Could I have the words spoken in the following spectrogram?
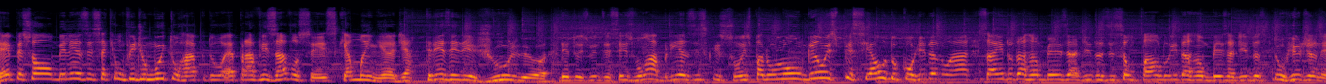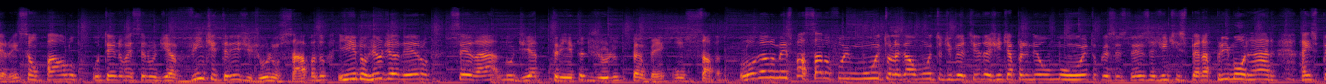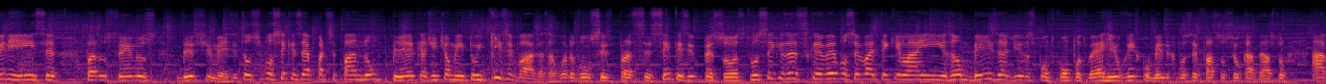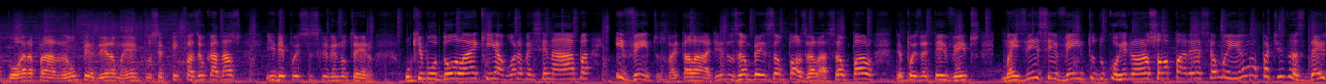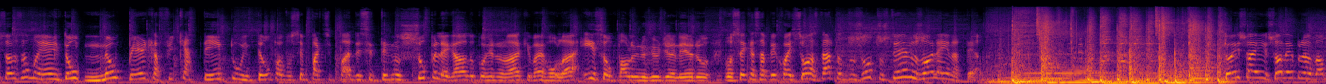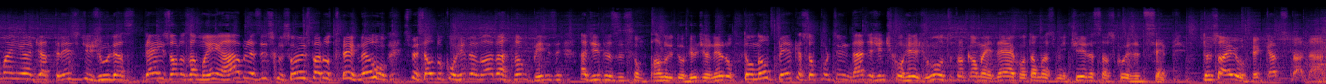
E aí pessoal, beleza? Esse aqui é um vídeo muito rápido, é para avisar vocês que amanhã, dia 13 de julho de 2016, vão abrir as inscrições para o longão especial do Corrida no Ar, saindo da Rambase Adidas de São Paulo e da Rambase Adidas do Rio de Janeiro. Em São Paulo, o treino vai ser no dia 23 de julho, um sábado, e no Rio de Janeiro será no dia 30 de julho, também um sábado. O longão do mês passado foi muito legal, muito divertido, a gente aprendeu muito com esses treinos, a gente espera aprimorar a experiência para os treinos deste mês. Então se você quiser participar não perca. A gente aumentou em 15 vagas, agora vão ser para 65 pessoas. Se você quiser se inscrever, você vai ter que ir lá em rambaseadidas.com.br. Eu recomendo que você faça o seu cadastro agora para não perder amanhã, que você tem que fazer o cadastro e depois se inscrever no treino. O que mudou lá é que agora vai ser na aba eventos. Vai estar tá lá Adidas Rambase São Paulo, vai lá São Paulo, depois vai ter eventos. Mas esse evento do Corrida Hora só aparece amanhã a partir das 10 horas da manhã. Então não perca, fique atento então para você participar desse treino super legal do Corrida Que vai rolar em São Paulo e no Rio de Janeiro. Você quer saber quais são as datas dos outros treinos? Olha aí na tela. Então é isso aí, só lembrando, amanhã, dia 13 de julho, às 10 horas da manhã, abre as inscrições para o treinão especial do Corrida Ar da Rampage, Adidas de São Paulo e do Rio de Janeiro. Então não perca essa oportunidade de a gente correr junto, trocar uma ideia, contar umas mentiras, essas coisas de sempre. Então é isso aí, o recado está dado.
